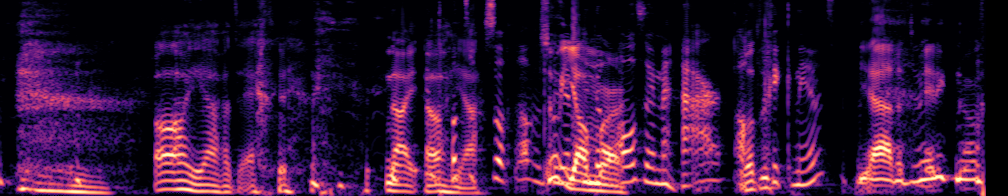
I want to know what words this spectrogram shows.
Oh ja, wat echt. ja, oh, dat ja. was zo grappig. Zo jammer. al zijn haar afgeknipt. ja, dat weet ik nog.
